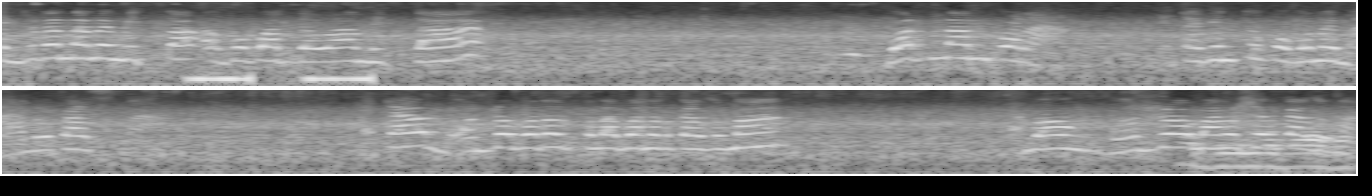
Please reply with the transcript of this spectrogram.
একজনের নামে মিথ্যা, অপবাদ দেওয়া, মিথ্যা বদনাম করা, এটা কিন্তু কখনোই ভালো কাজ না। এটা ভদ্র বদল ফলাফলের কাজ না। এবং ভদ্র মানুষের কাজ না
